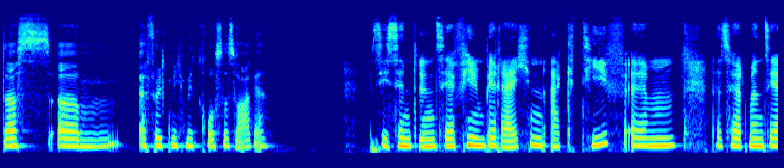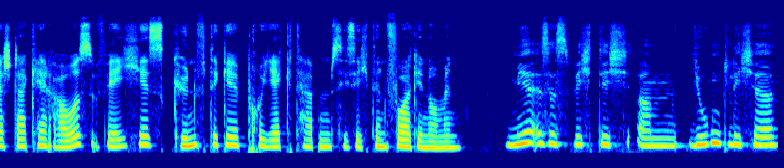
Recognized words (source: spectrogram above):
das ähm, erfüllt mich mit großer Sorge. Sie sind in sehr vielen Bereichen aktiv. Ähm, das hört man sehr stark heraus. Welches künftige Projekt haben Sie sich denn vorgenommen? Mir ist es wichtig, ähm, Jugendliche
